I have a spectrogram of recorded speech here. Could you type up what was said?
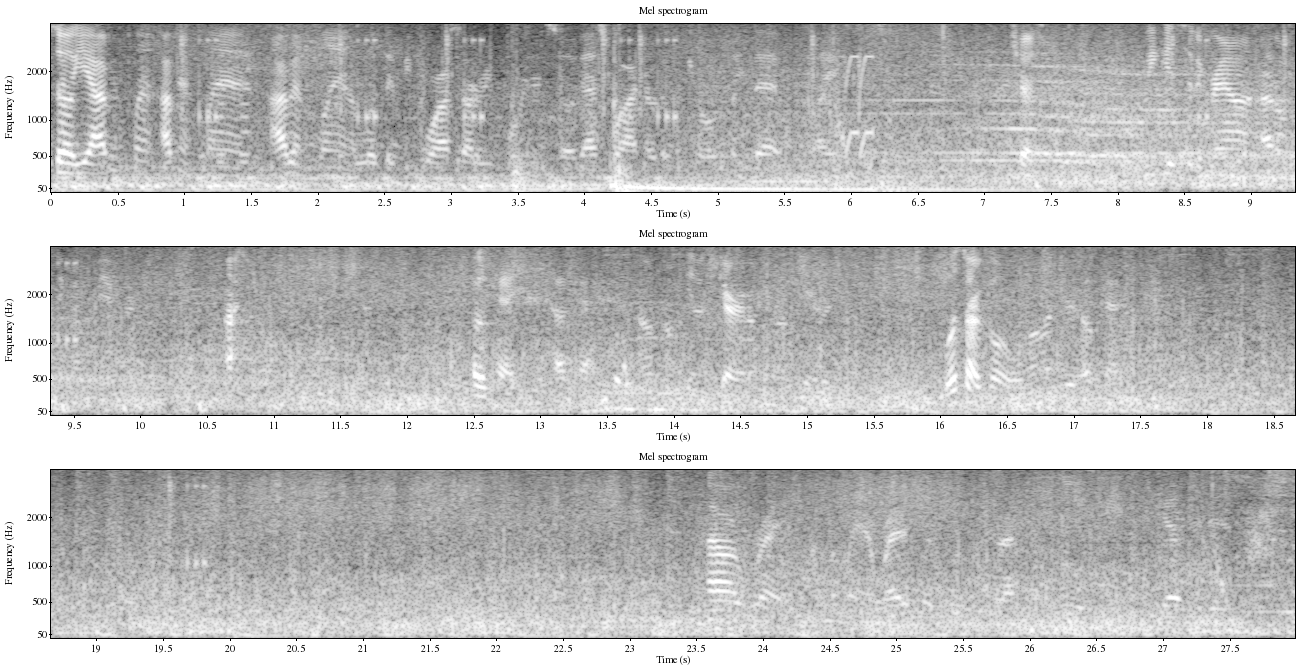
So yeah, I've been playing. I've been playing. I've been playing a little bit before I started recording, so that's why I know the controls like that. Like, trust me, we get to the ground, I don't think I'm gonna be able to do this. okay, okay. I'm, I'm getting scared. I'm getting scared. What's our goal? 100. Okay. All right. I'm gonna land right at the traffic. Full speed. Yep, it is.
